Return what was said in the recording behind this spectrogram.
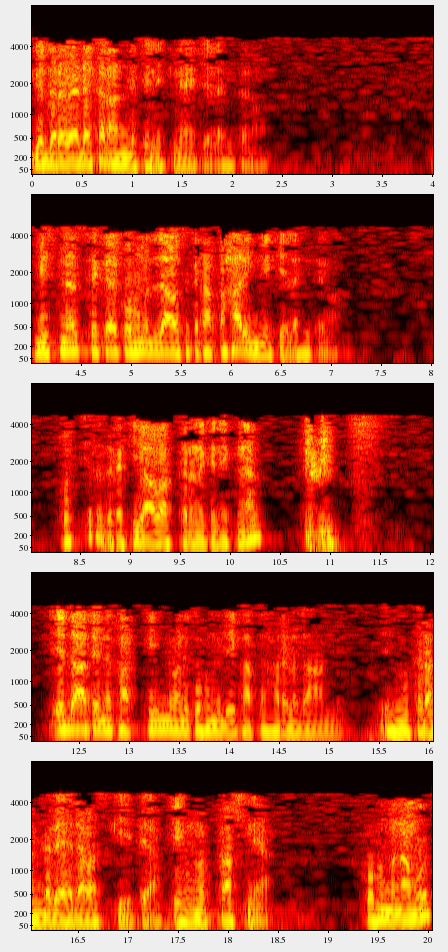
ගෙදර වැඩ කරන්න කෙනෙක් නෑ කියලා හිතනවා බිස්නස් එක කොහොමද දවසකට අපහරින්නේ කියලා හිතනවා කොච්චරද රැකියාවක් කරන කෙනෙක් නම් එදාට එන කට්ටිය ඉන්නවනේ කොහොමද ඒක අතහරලා දාන්නේ? එහෙම කරන්න බැහැ දවස් කීපයක්. එහෙම ප්‍රශ්නයක්. කොහොම නමුත්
